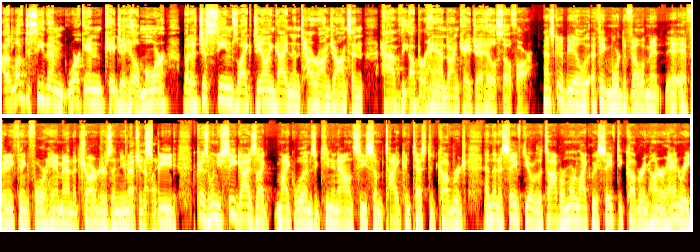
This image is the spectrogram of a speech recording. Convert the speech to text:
I would love to see them work in KJ Hill more, but it just seems like Jalen Guyton and Tyron Johnson have the upper hand on KJ Hill so far. That's going to be, a, I think, more development, if anything, for him and the Chargers. And you Definitely. mentioned speed, because when you see guys like Mike Williams and Keenan Allen see some tight contested coverage and then a safety over the top, or more likely a safety covering Hunter Henry,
